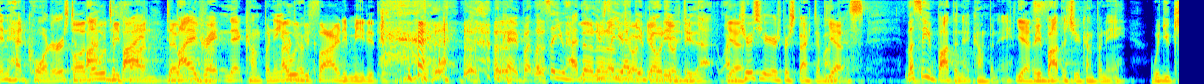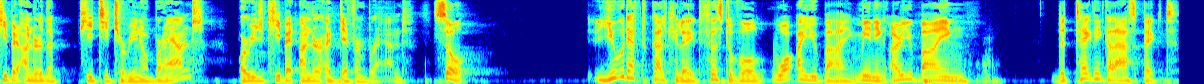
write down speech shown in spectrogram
in headquarters, to Oh, that buy, would to be buy, fun. to That buy a great fun. knit company, I would to- be fired immediately. okay, but let's say you had, No, no, say no, you had the joking, I'm ability to do that. I'm Yeah. curious to hear your perspective on Yeah. this. Let's say you bought the knit company, Yes. or you bought the shoe company. Would you keep it under the PT Torino brand, or would you keep it under a different brand? So you would have to calculate, first of all, what are you buying? Meaning, are you buying the technical aspect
